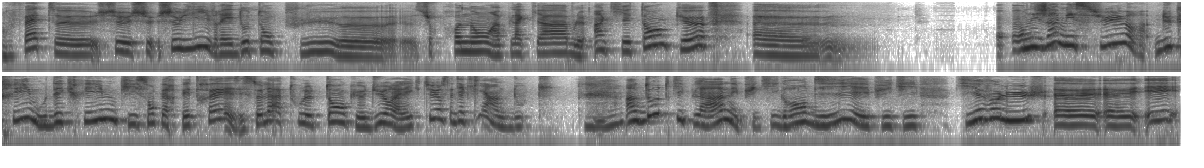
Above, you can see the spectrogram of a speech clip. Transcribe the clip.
En fait, ce, ce, livre est d'autant plus surprenant, implacable, inquiétant que euh, on n'est jamais sûr du crime ou des crimes qui sont perpétrés, et cela tout le temps que dure la lecture, c'est-à-dire qu'il y a un doute. Mhm. Un doute qui plane et puis qui grandit et puis qui, qui évolue euh, euh, et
